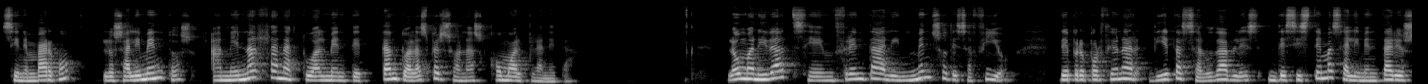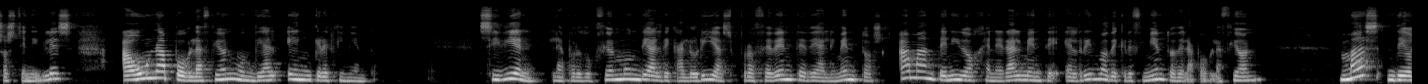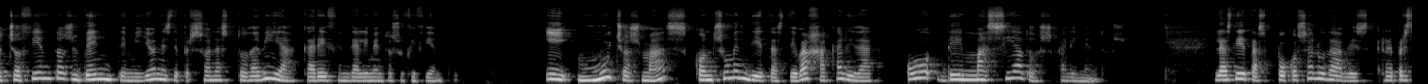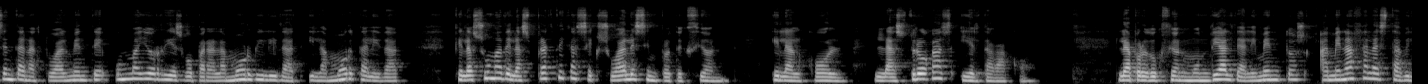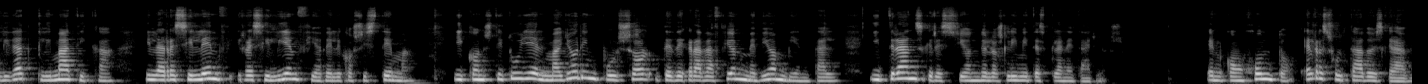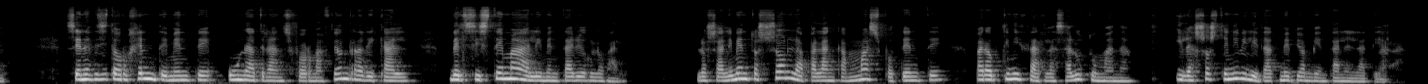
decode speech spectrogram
Sin embargo, los alimentos amenazan actualmente tanto a las personas como al planeta. La humanidad se enfrenta al inmenso desafío de proporcionar dietas saludables de sistemas alimentarios sostenibles a una población mundial en crecimiento. Si bien la producción mundial de calorías procedente de alimentos ha mantenido generalmente el ritmo de crecimiento de la población, más de 820 millones de personas todavía carecen de alimento suficiente y muchos más consumen dietas de baja calidad o demasiados alimentos. Las dietas poco saludables representan actualmente un mayor riesgo para la morbilidad y la mortalidad que la suma de las prácticas sexuales sin protección, el alcohol, las drogas y el tabaco. La producción mundial de alimentos amenaza la estabilidad climática y la resiliencia del ecosistema y constituye el mayor impulsor de degradación medioambiental y transgresión de los límites planetarios. En conjunto, el resultado es grave. Se necesita urgentemente una transformación radical del sistema alimentario global. Los alimentos son la palanca más potente para optimizar la salud humana y la sostenibilidad medioambiental en la Tierra.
